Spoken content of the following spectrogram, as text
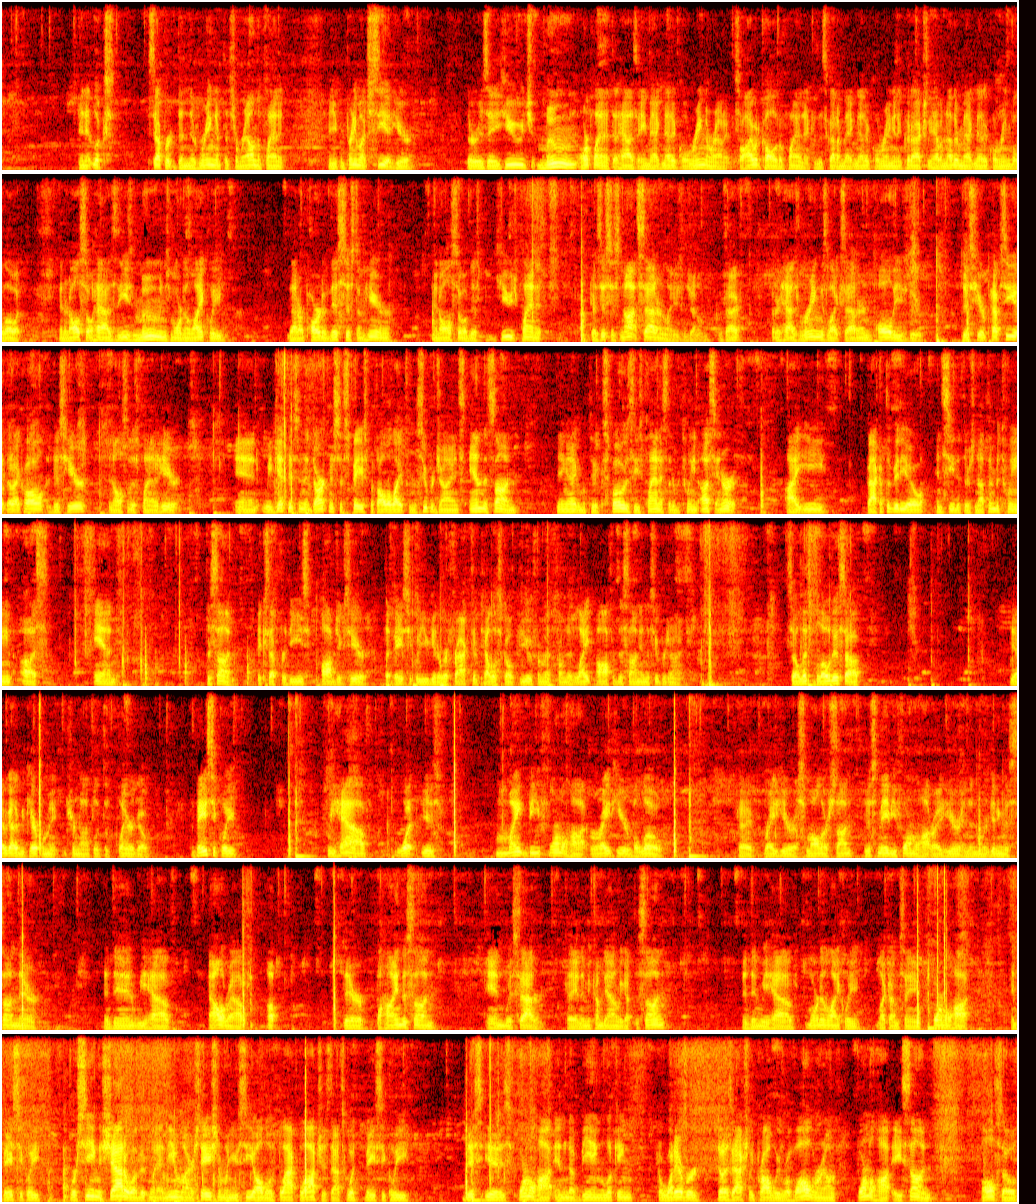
and it looks separate than the ring that's around the planet. And you can pretty much see it here there is a huge moon or planet that has a magnetical ring around it. So I would call it a planet because it's got a magnetical ring and it could actually have another magnetical ring below it. And it also has these moons, more than likely, that are part of this system here and also of this huge planet because this is not Saturn, ladies and gentlemen, okay? But it has rings like Saturn. All these do. This here Pepsi that I call, this here, and also this planet here. And we get this in the darkness of space with all the light from the supergiants and the sun being able to expose these planets that are between us and Earth, i.e., back up the video and see that there's nothing between us and the sun except for these objects here that basically you get a refractive telescope view from it from the light off of the sun in the supergiants. So let's blow this up. Yeah, I've got to be careful making sure not to let the player go basically we have what is might be Fomalhaut right here below. Okay right here a smaller sun. This may be Fomalhaut right here and then we're getting the sun there. And then we have Alrath up there behind the sun and with Saturn. Okay and then we come down we got the sun. And then we have more than likely like I'm saying Fomalhaut and basically we're seeing the shadow of it when at Neumayer Station when you see all those black blotches that's what basically this is. Fomalhaut ended up being looking or whatever does actually probably revolve around Fomalhaut a sun. Also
